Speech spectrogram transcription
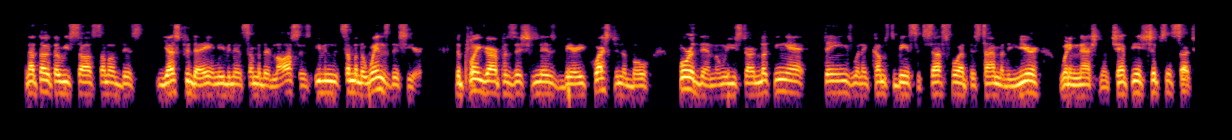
and I thought that we saw some of this yesterday and even in some of their losses, even some of the wins this year, the point guard position is very questionable for them. And when you start looking at things when it comes to being successful at this time of the year, winning national championships and such.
